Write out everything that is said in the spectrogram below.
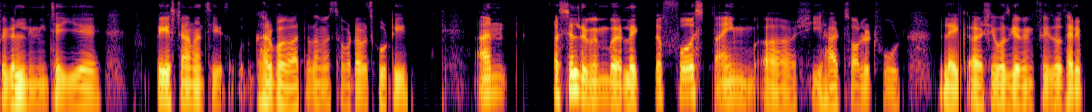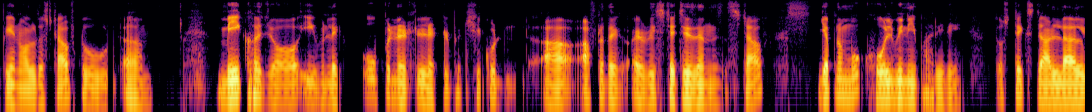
पिघलनी नहीं चाहिए टेस्ट आना चाहिए सब। घर भगाता था मैं फटाफट scooty and I still remember like the first time uh, she had solid food, like uh, she was giving physiotherapy and all the stuff to um, make her jaw even like open it a little bit. She could uh, after the every stitches and stuff, ये अपना मुँह खोल भी नहीं पा रही थी तो स्टिक्स डाल डाल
